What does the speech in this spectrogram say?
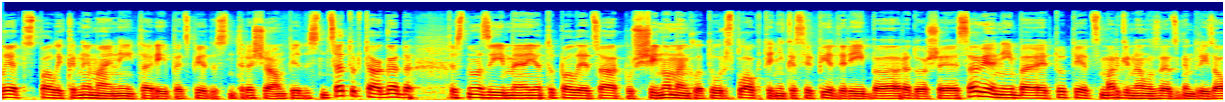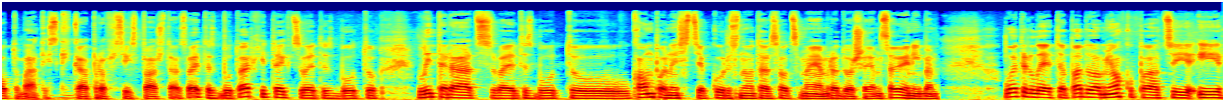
lietas, palika nemainīta arī pēc 53. un 54. gada. Tas nozīmē, ja tu paliec ārpus šī nomenklatūras plauktiņa, kas ir piederība radošajai savienībai, tu tiec marginalizēts gandrīz automātiski kā profesijas pārstāvs. Vai tas būtu arhitekts, vai tas būtu literāts, vai tas būtu komponists, jebkuras no tā saucamajām radošajām savienībām. Otra lieta - padomju okupācija ir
